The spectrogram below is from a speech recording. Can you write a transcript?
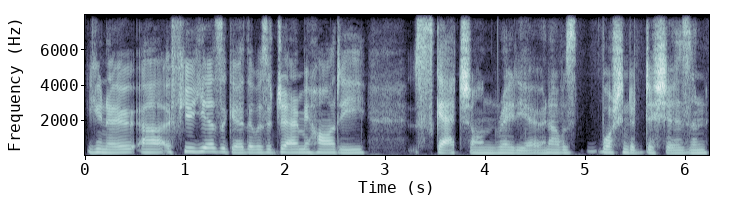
You know, uh, a few years ago, there was a Jeremy Hardy sketch on radio and I was washing the dishes and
